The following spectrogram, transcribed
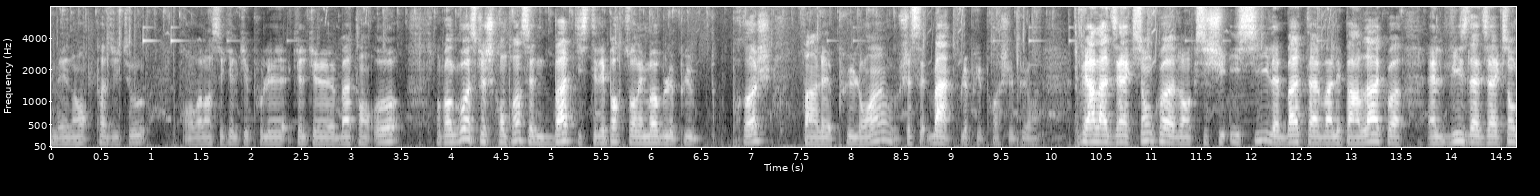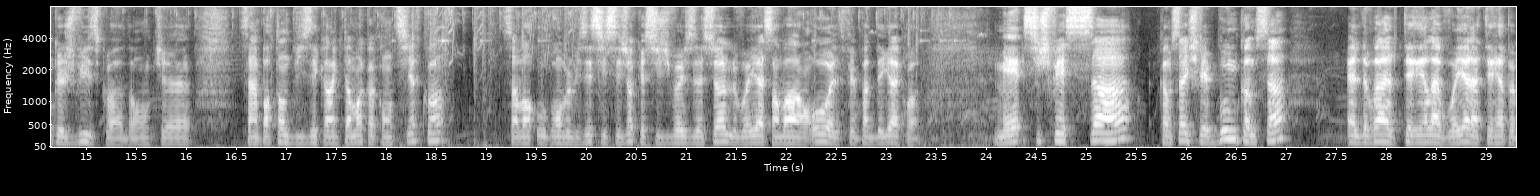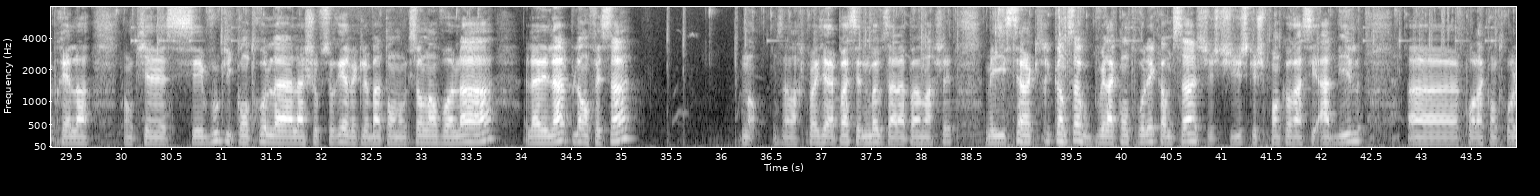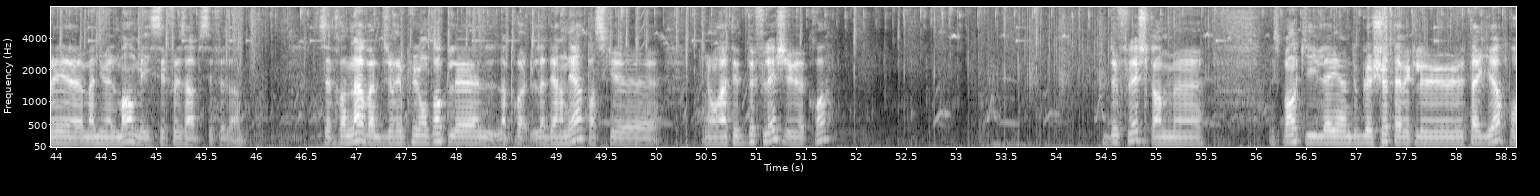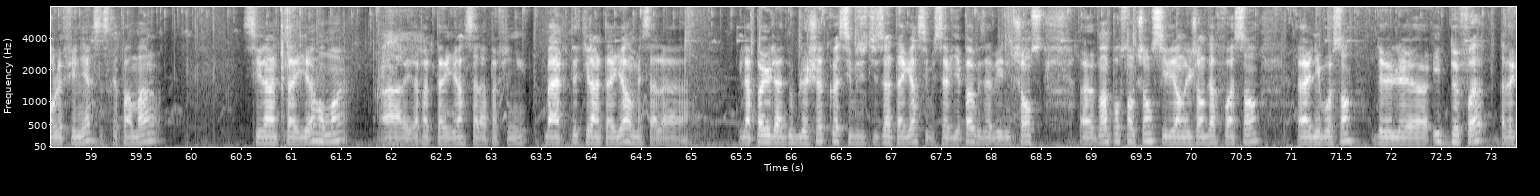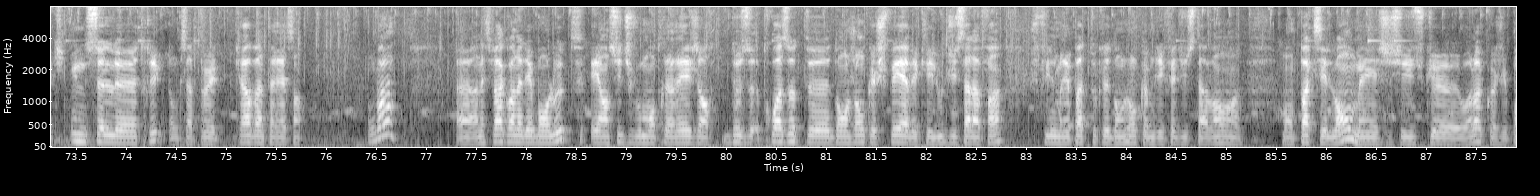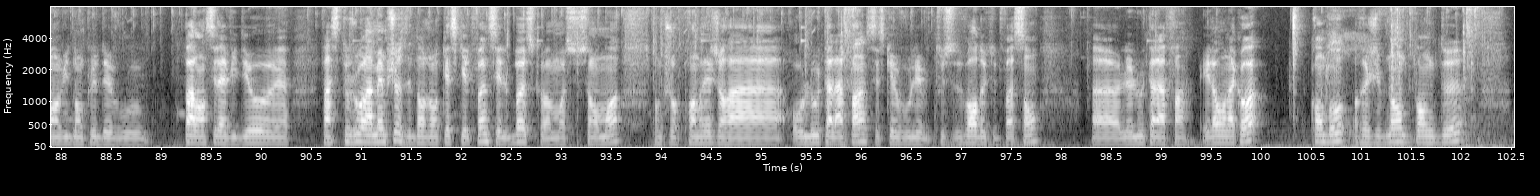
Mais non, pas du tout. On va lancer quelques poulets, quelques battes en haut. Donc en gros, ce que je comprends, c'est une batte qui se téléporte sur les mobs le plus proche. Enfin, le plus loin. Je sais. Bah, le plus proche, le plus loin. Vers la direction, quoi. Donc si je suis ici, la batte, elle va aller par là, quoi. Elle vise la direction que je vise, quoi. Donc euh, c'est important de viser correctement quand on tire, quoi. Savoir où on veut viser. Si c'est sûr que si je vise le sol, vous voyez, elle s'en va en haut, elle fait pas de dégâts, quoi. Mais si je fais ça, comme ça, et je fais boum comme ça, elle devrait atterrir là. Vous voyez, elle atterrit à peu près là. Donc, euh, c'est vous qui contrôlez la, chauve-souris avec le bâton. Donc, si on l'envoie là, là, elle est là, puis là, on fait ça. Non, ça marche pas. Il n'y avait pas assez de mobs, ça n'a pas marché. Mais c'est un truc comme ça, vous pouvez la contrôler comme ça. Je, suis juste que je suis pas encore assez habile euh, pour la contrôler euh, manuellement, mais c'est faisable, c'est faisable. Cette run-là va durer plus longtemps que la, dernière parce que ils ont raté deux flèches, je crois. Deux flèches comme... Euh, espérant qu'il ait un double shot avec le Tiger pour le finir, ce serait pas mal. S'il a un Tiger au moins. Ah, il a pas de Tiger, ça l'a pas fini. Bah, peut-être qu'il a un Tiger, mais ça l'a... Il a pas eu la double shot, quoi. Si vous utilisez un Tiger, si vous saviez pas, vous avez une chance... euh, 20% de chance, s'il est en légendaire x100, euh, niveau 100, de le hit deux fois avec une seule euh, truc. Donc ça peut être grave intéressant. Donc voilà. Euh, en espérant qu'on a des bons loots. Et ensuite, je vous montrerai genre deux, trois autres euh, donjons que je fais avec les loots juste à la fin. Je filmerai pas tout le donjon comme j'ai fait juste avant. Mon pack c'est long, mais c'est juste que voilà quoi, j'ai pas envie non plus de vous balancer la vidéo. euh, Enfin, c'est toujours la même chose des donjons. Qu'est-ce qui est le fun? C'est le boss quoi, moi, selon moi. Donc je vous reprendrai genre au loot à la fin. C'est ce que vous voulez tous voir de toute façon. Euh, le loot à la fin. Et là, on a quoi? Combo, Rejuvenante, Banque 2.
